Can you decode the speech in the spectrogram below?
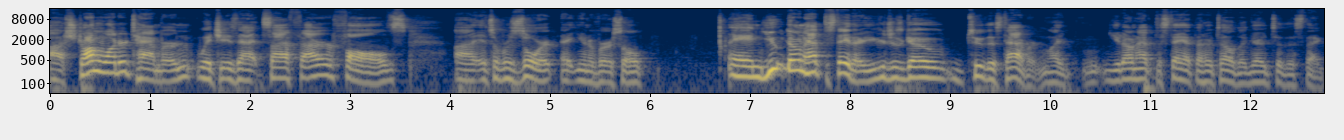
uh, Strongwater Tavern, which is at Sapphire Falls. Uh, it's a resort at Universal. And you don't have to stay there. You could just go to this tavern. Like, you don't have to stay at the hotel to go to this thing.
